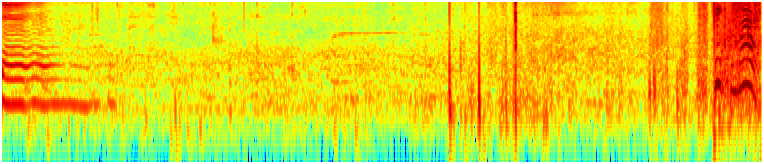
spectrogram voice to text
Take that.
